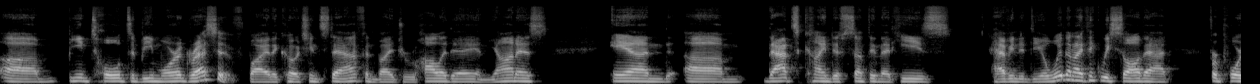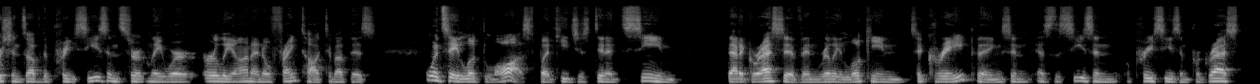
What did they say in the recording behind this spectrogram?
um, being told to be more aggressive by the coaching staff and by Jrue Holiday and Giannis. And um, that's kind of something that he's having to deal with. And I think we saw that for portions of the preseason, certainly where early on, I know Frank talked about this. I wouldn't say looked lost, but he just didn't seem that aggressive and really looking to create things. And as the season or preseason progressed,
